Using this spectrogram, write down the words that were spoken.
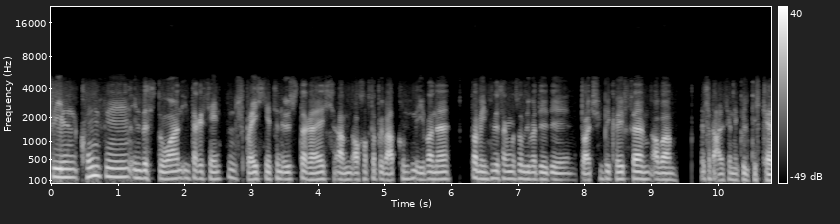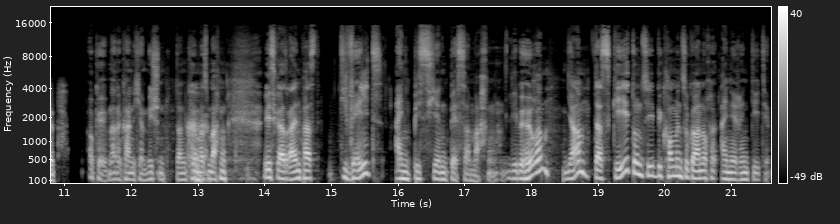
vielen Kunden, Investoren, Interessenten sprechen, jetzt in Österreich, ähm, auch auf der Privatkundenebene, verwenden wir, sagen wir so, lieber die, die deutschen Begriffe, aber es hat alles eine Gültigkeit. Okay, na dann kann ich ja mischen. Dann können wir es machen, wie es gerade reinpasst. Die Welt ein bisschen besser machen. Liebe Hörer, ja, das geht und Sie bekommen sogar noch eine Rendite.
